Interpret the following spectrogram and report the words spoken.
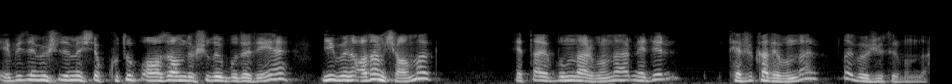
E bizim müşterimiz işte kutup azamdır, şudur bu da diye birbirine adam çalmak. E tabi bunlar bunlar nedir? Tefrikadır bunlar. Bu da bölcüktür bunlar.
